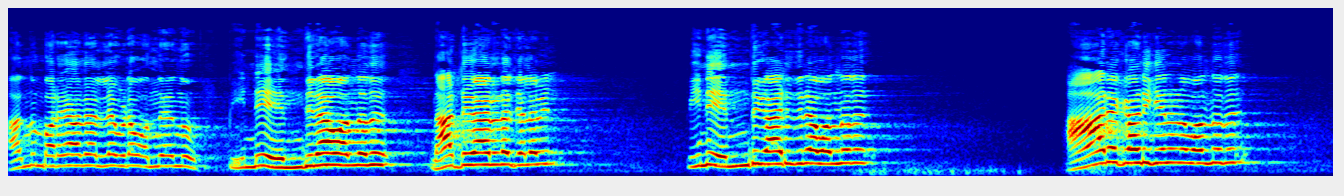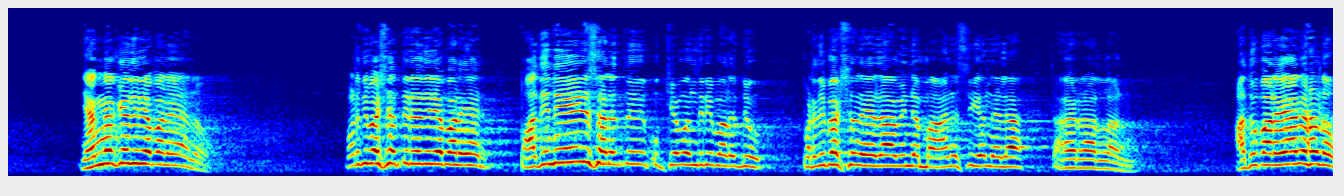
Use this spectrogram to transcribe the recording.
അതൊന്നും പറയാതല്ല ഇവിടെ വന്നിരുന്നു പിന്നെ എന്തിനാ വന്നത്? നാട്ടുകാരുടെ ചെലവിൽ? പിന്നെ എന്ത് കാര്യത്തിനാ വന്നത്? ആരെ കാണിക്കാനാണ് വന്നത്? ഞങ്ങൾക്കെതിരെ പറയാനോ? പ്രതിപക്ഷത്തിനെതിരെ പറയാൻ. പതിനേഴ് സ്ഥലത്ത് മുഖ്യമന്ത്രി പറഞ്ഞു പ്രതിപക്ഷ നേതാവിന്റെ മാനസിക നില തകരാറിലാണ്. അത് പറയാനാണോ?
